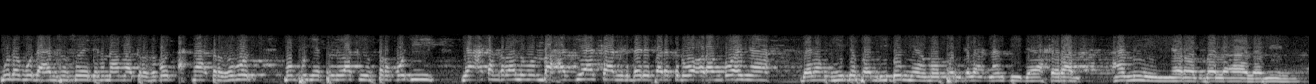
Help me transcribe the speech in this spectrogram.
Mudah-mudahan sesuai dengan nama tersebut, anak tersebut mempunyai perilaku terpuji yang akan terlalu membahagiakan daripada kedua orang tuanya dalam kehidupan di dunia maupun kelak nanti di akhirat. Amin ya rabbal alamin.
